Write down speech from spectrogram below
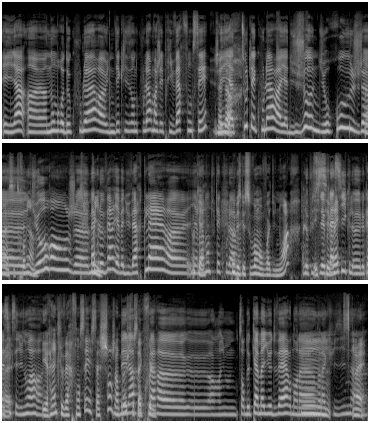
et il y a un, nombre de couleurs, euh, une déclinaison de couleurs. Moi j'ai pris vert foncé, mais il y a toutes les couleurs. Il y a du jaune, du rouge, euh, du orange, même le vert. Il y avait du vert clair. Il y a vraiment toutes les couleurs. Oui, parce que souvent on voit du noir. Le plus classique, le, classique c'est du noir. Et rien que le vert foncé, ça change un peu. Mais là, pour faire une sorte de camailleux de verre dans la, dans la hmm. Cuisine.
